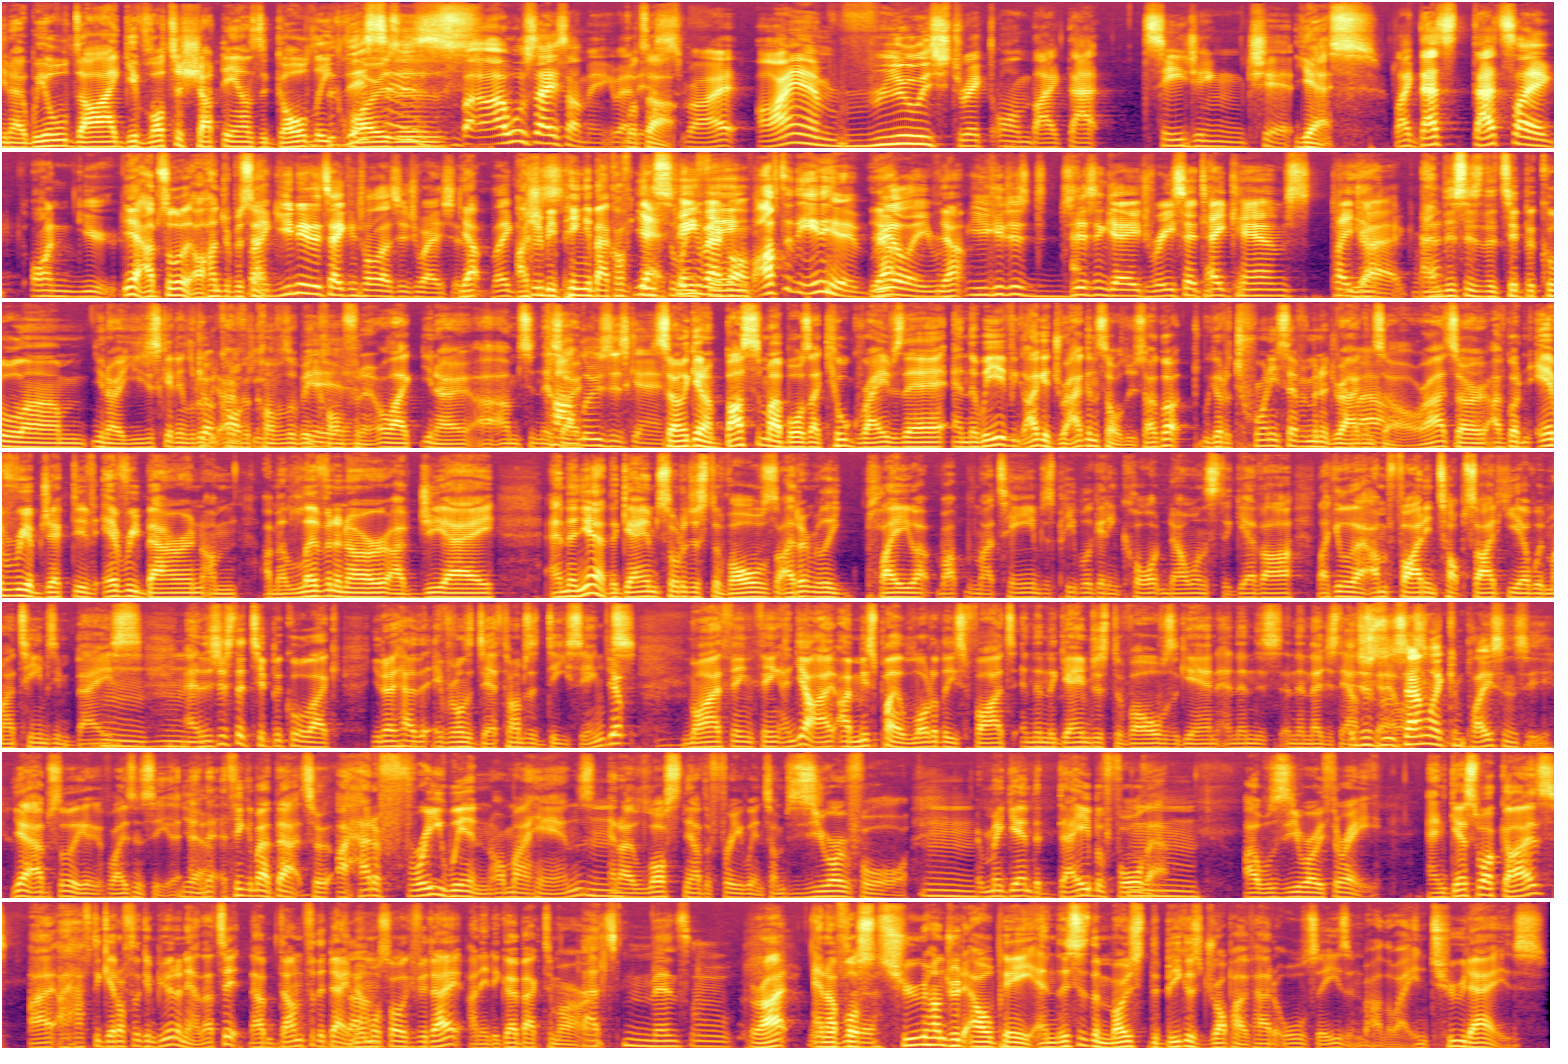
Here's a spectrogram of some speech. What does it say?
you know, we all die, give lots of shutdowns. The gold league This closes. is, but I will say something about What's this, up? right? I am really strict on like that sieging shit. yes. Like that's that's like on you. Yeah, absolutely. 100%. Like you need to take control of that situation. Yep. Like I should be pinging back off Yeah, instantly. ping back off after the inhib. Yeah, Really, yeah. you could just disengage, reset, take cams, play Yeah. drag. right? And this is the typical, um, you know, you're just getting a little Got bit overconfident, a little bit Yeah, confident, or like, you know, uh, I'm sitting there. can't so, lose this game. So again, I'm busting my balls. I kill Graves there, and then we even I get Dragon Soul. Dude. So I've got we got a 27 minute Dragon Wow. Soul. Right. So I've gotten every objective, every Baron. I'm I'm 11 and 0. I have GA. And then yeah, the game sort of just evolves. I don't really play up, up with my team. Just people are getting caught. No one's together. Like you look, like I'm fighting top side here with my team's in base, Mm, and it's just a typical like you know how everyone's death times are desynced. Yep. My thing thing, and yeah, I, I misplay a lot of these fights, and then the game just evolves again, and then this, and then they just it just it sound like complacency. Yeah, absolutely. Complacency. Yeah. And th- think about that. So I had a free win on my hands Mm. and I lost now the free win. So I'm 0 4. And again, the day before Mm. that, I was 0 3. And guess what, guys? I, I have to get off the computer now. That's it. I'm done for the day. No more solo for the day. I need to go back tomorrow. That's mental. right? And I've lost 200 LP. And this is the most, the biggest drop I've had all season, by the way, in two days.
